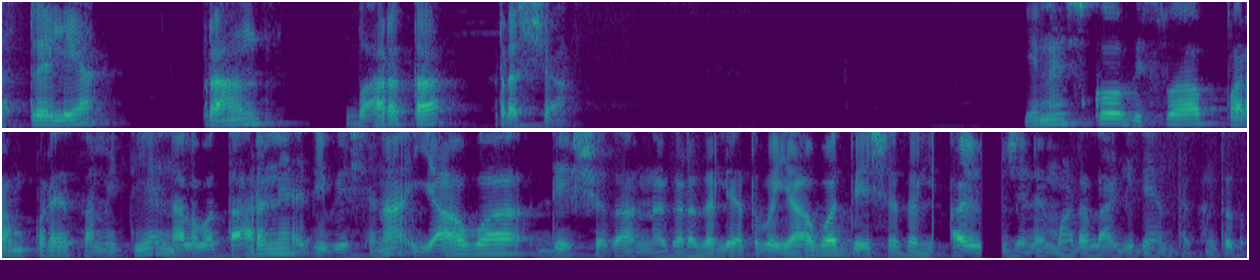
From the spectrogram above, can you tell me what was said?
Australia, France, Bharat, Russia. UNESCO ವಿಶ್ವ ಪರಂಪರೆ ಸಮಿತಿ ನಲವತ್ತಾರನೇ ಅಧಿವೇಶನ ಯಾವ ದೇಶದ ನಗರದಲ್ಲಿ ಅಥವಾ ಯಾವ ದೇಶದಲ್ಲಿ ಆಯೋಜನೆ ಮಾಡಲಾಗಿದೆ ಅಂತಕ್ಕಂಥದ್ದು?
